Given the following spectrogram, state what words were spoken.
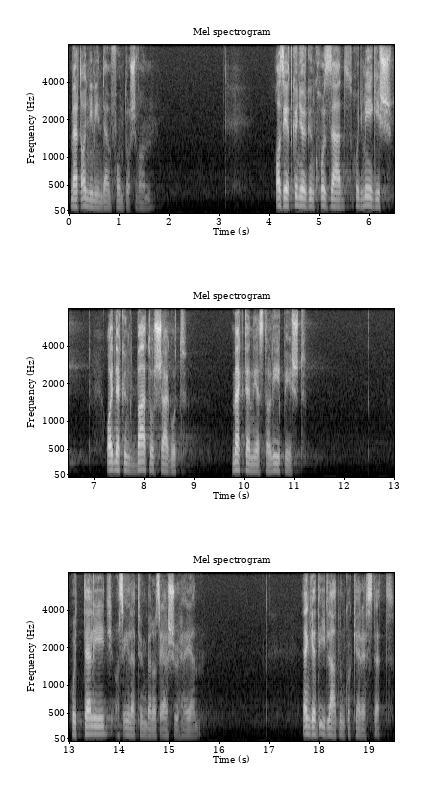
mert annyi minden fontos van. Azért könyörgünk hozzád, hogy mégis adj nekünk bátorságot megtenni ezt a lépést, hogy te légy az életünkben az első helyen. Engedd így látnunk a keresztet,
